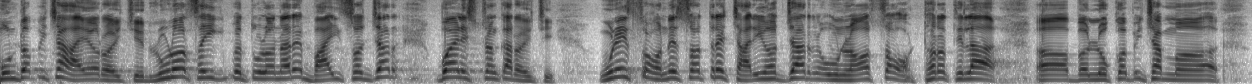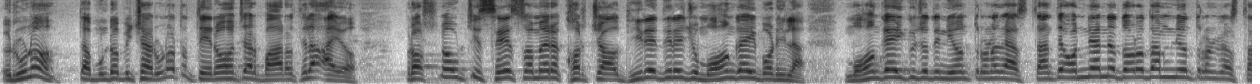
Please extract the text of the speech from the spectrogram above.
মুন্ডপিছা আয় রয়েছে ঋণ সেই তুলনায় বাইশ হাজার বয়াল্লিশ টাকা রয়েছে ଉଣେଇଶହ ଅନେଶ୍ୱତରେ ଚାରି ହଜାର ନଅଶହ ଅଠର ଥିଲା ଲୋକ ପିଛା ଋଣ ତା ମୁଣ୍ଡ ପିଛା ଋଣ ତ ତେର ହଜାର ବାର ଥିଲା ଆୟ প্রশ্ন উঠছে সে সময়ের খরচ আও ধীরে ধীরে যে মহঙ্গাই বড়া মহঙ্গাইকে যদি নিয়ন্ত্রণের আসতে অন্যান্য দরদাম নিয়ন্ত্রণের আসতে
